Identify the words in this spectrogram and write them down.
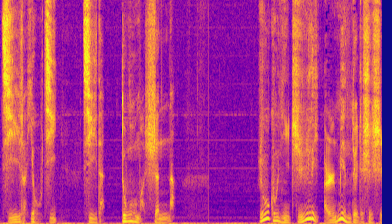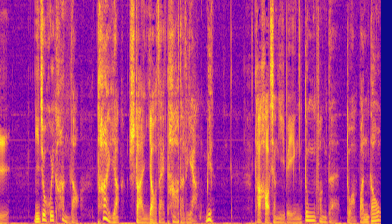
积了又积，积得多么深呢？如果你直立而面对着事实，你就会看到太阳闪耀在它的两面，它好像一柄东方的短弯刀。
